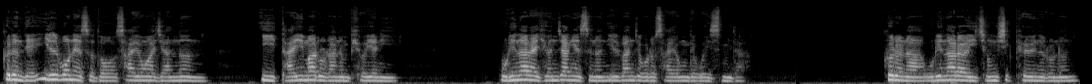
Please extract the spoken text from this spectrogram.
그런데 일본에서도 사용하지 않는 이 다이마루라는 표현이 우리나라 현장에서는 일반적으로 사용되고 있습니다. 그러나 우리나라의 정식 표현으로는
